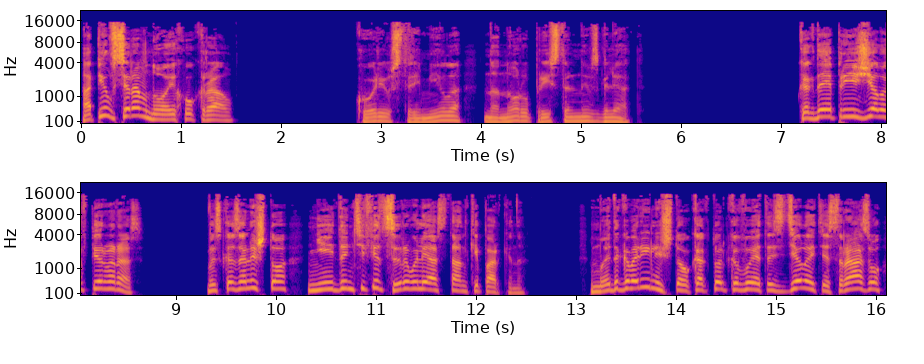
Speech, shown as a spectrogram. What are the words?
А Пил все равно их украл. Кори устремила на Нору пристальный взгляд. «Когда я приезжала в первый раз, вы сказали, что не идентифицировали останки Паркина. Мы договорились, что как только вы это сделаете, сразу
